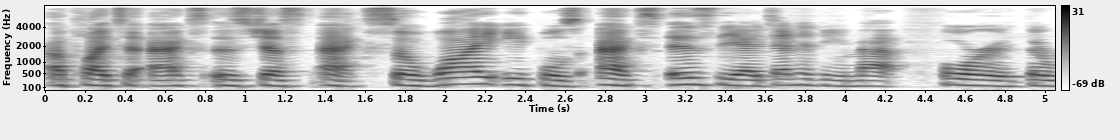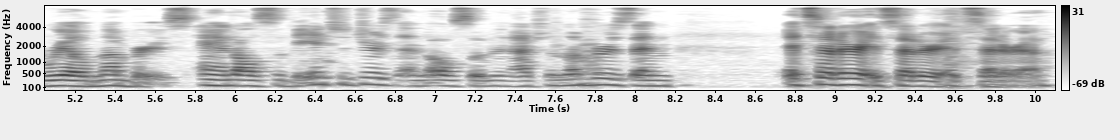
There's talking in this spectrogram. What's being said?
applied to x is just x. So y equals x is the identity map for the real numbers and also the integers and also the natural numbers and etc. etc. etc.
